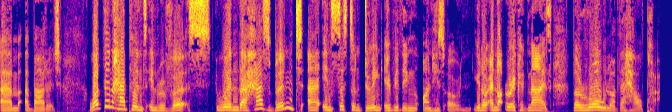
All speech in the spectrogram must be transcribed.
um, about it. What then happens in reverse when the husband uh, insists on doing everything on his own, you know, and not recognize the role of the helper?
